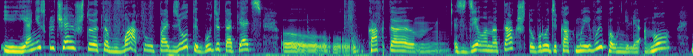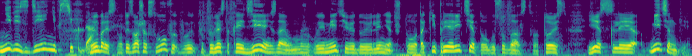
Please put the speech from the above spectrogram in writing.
и я не исключаю, что это в вату упадет и будет опять э, как-то сделано так, что вроде как мы и выполнили, но не везде, не всегда. Ну, Борисовна, вот из ваших слов появляется такая идея, я не знаю, вы имеете в виду или нет, что такие приоритеты у государства. То есть, если митинги,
